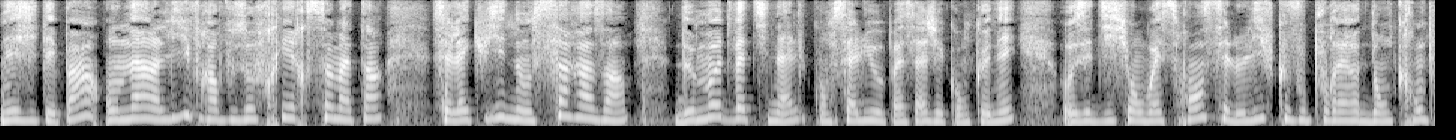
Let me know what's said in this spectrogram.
n'hésitez pas. On a un livre à vous offrir ce matin. C'est La cuisine au sarrasin de Maude Vatinel, qu'on salue au passage et qu'on connaît aux éditions Ouest France. C'est le livre que vous pourrez donc remporter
